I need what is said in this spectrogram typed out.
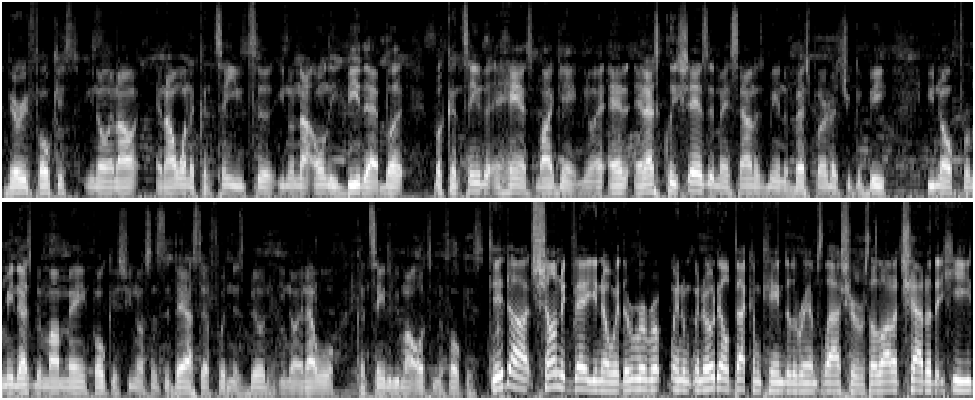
very focused. You know, and I and I want to continue to, you know, not only be that, but but continue to enhance my game. You know, and and as cliche as it may sound, as being the best player that you could be, you know, for me, that's been my main focus. You know, since the day I stepped foot in this building. You know, and that will continue to be my ultimate focus. Did uh, Sean McVay, you know, when, when Odell Beckham came to the Rams last year, there was a lot of chatter that he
